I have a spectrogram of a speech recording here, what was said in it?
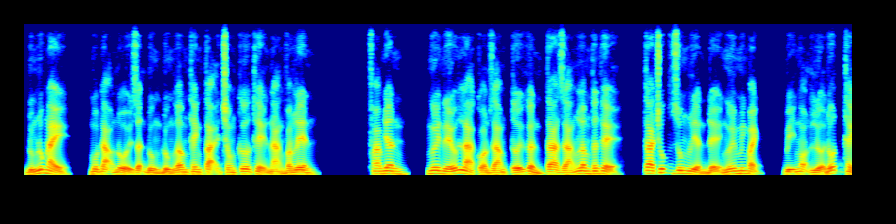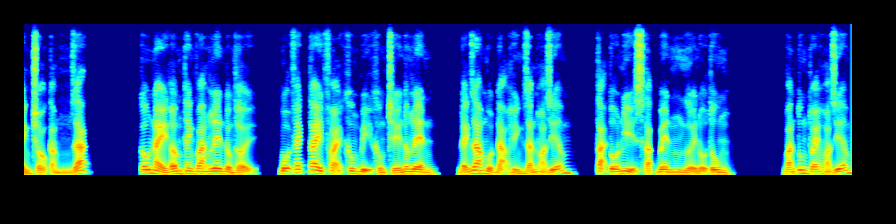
Đúng lúc này, một đạo nổi giận đùng đùng âm thanh tại trong cơ thể nàng vang lên phạm nhân, ngươi nếu là còn dám tới gần ta giáng lâm thân thể, ta chúc dung liền để ngươi minh bạch, bị ngọn lửa đốt thành trò cảm giác. Câu này âm thanh vang lên đồng thời, bội phách tay phải không bị khống chế nâng lên, đánh ra một đạo hình rắn hỏa diễm, tại tôn nhị stark bên người nổ tung. Bắn tung tóe hỏa diễm,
